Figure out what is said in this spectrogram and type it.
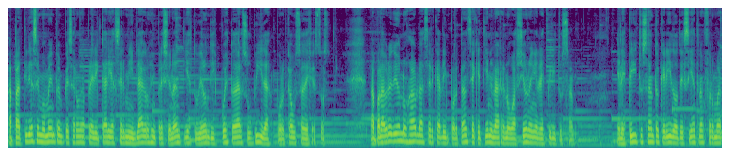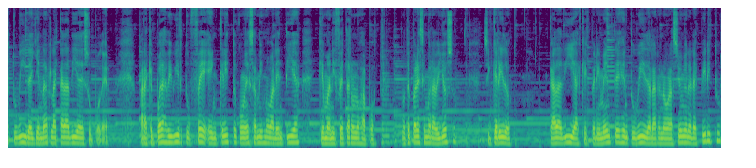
A partir de ese momento empezaron a predicar y a hacer milagros impresionantes y estuvieron dispuestos a dar sus vidas por causa de Jesús. La palabra de Dios nos habla acerca de la importancia que tiene la renovación en el Espíritu Santo. El Espíritu Santo querido desea transformar tu vida y llenarla cada día de su poder, para que puedas vivir tu fe en Cristo con esa misma valentía que manifestaron los apóstoles. ¿No te parece maravilloso? Sí, querido, cada día que experimentes en tu vida la renovación en el Espíritu,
